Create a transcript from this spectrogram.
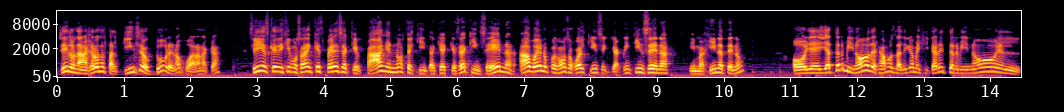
Sí, los naranjeros hasta el 15 de octubre, ¿no? Jugarán acá. Sí, es que dijimos, ¿saben qué? Espérense a que paguen, ¿no? Hasta el que, que sea quincena. Ah, bueno, pues vamos a jugar el 15, ya en quincena, imagínate, ¿no? Oye, ya terminó, dejamos la Liga Mexicana y terminó el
